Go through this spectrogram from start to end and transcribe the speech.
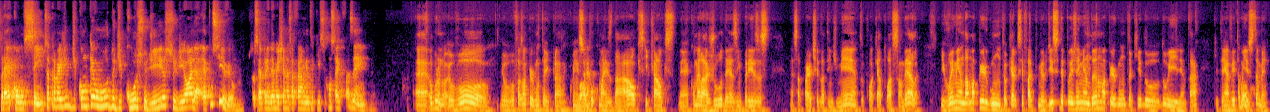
preconceitos através de, de, conteúdo, de curso disso, de olha, é possível. Uhum. Se você aprender a mexer nessa ferramenta aqui, você consegue fazer. É, ô Bruno, eu vou, eu vou fazer uma pergunta aí para conhecer Bora. um pouco mais da Alx, que a Alx, é, como ela ajuda as empresas nessa parte do atendimento, qual é a atuação dela, e vou emendar uma pergunta. Eu quero que você fale primeiro disso e depois já emendando uma pergunta aqui do, do William, tá? Que tem a ver tá com bom. isso também.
